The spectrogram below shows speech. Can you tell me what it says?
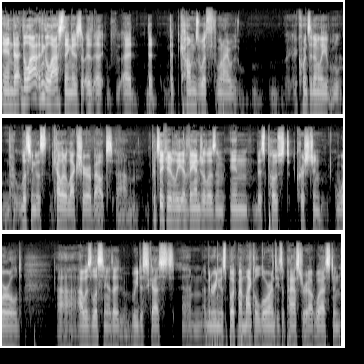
And uh, the la- I think the last thing is uh, uh, that that comes with when I coincidentally listening to this Keller lecture about um, particularly evangelism in this post-Christian world. Uh, I was listening as I, we discussed, and I've been reading this book by Michael Lawrence. He's a pastor out west, and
